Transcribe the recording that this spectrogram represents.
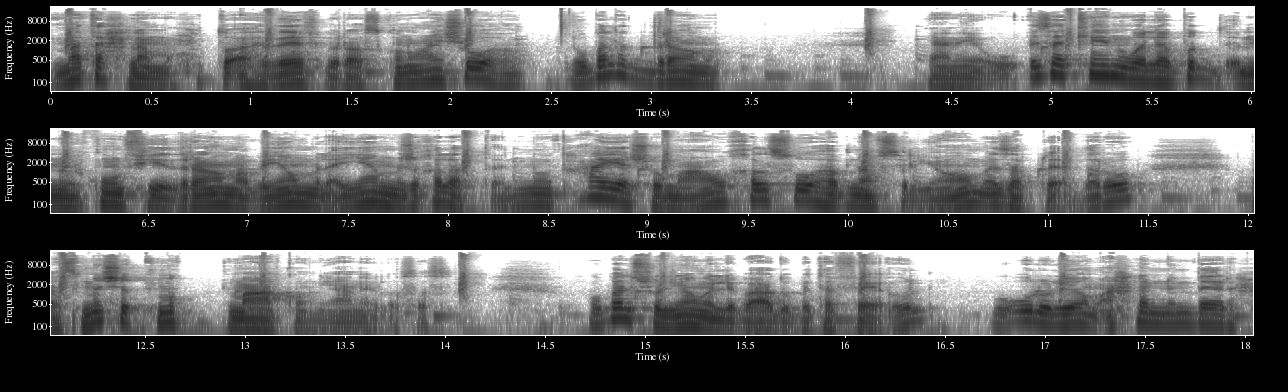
ما تحلموا حطوا أهداف براسكم وعيشوها. وبلا دراما. يعني وإذا كان ولا بد إنه يكون في دراما بيوم من الأيام مش غلط. إنه تعايشوا معه وخلصوها بنفس اليوم إذا بتقدروا. بس مش تمط معكم يعني القصص. وبلشوا اليوم اللي بعده بتفاؤل. وقولوا اليوم أحلى من إمبارح.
